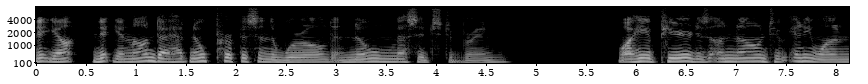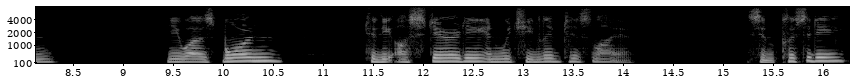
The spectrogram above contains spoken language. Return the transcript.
Nityananda had no purpose in the world and no message to bring. While he appeared as unknown to anyone, he was born to the austerity in which he lived his life. Simplicity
